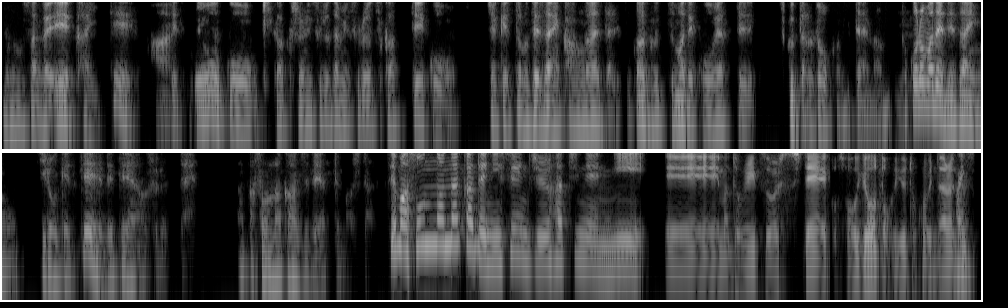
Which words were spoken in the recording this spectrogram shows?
野々さんが絵描いて、で、はい。それをこう企画書にするためにそれを使って、こう、ジャケットのデザイン考えたりとか、グッズまでこうやって作ったらどうかみたいなところまでデザインを広げて、で、提案するみたいな。なんかそんな感じでやってました。で、まあ、そんな中で2018年に、えーまあ、独立をして創業というところになるんですが、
